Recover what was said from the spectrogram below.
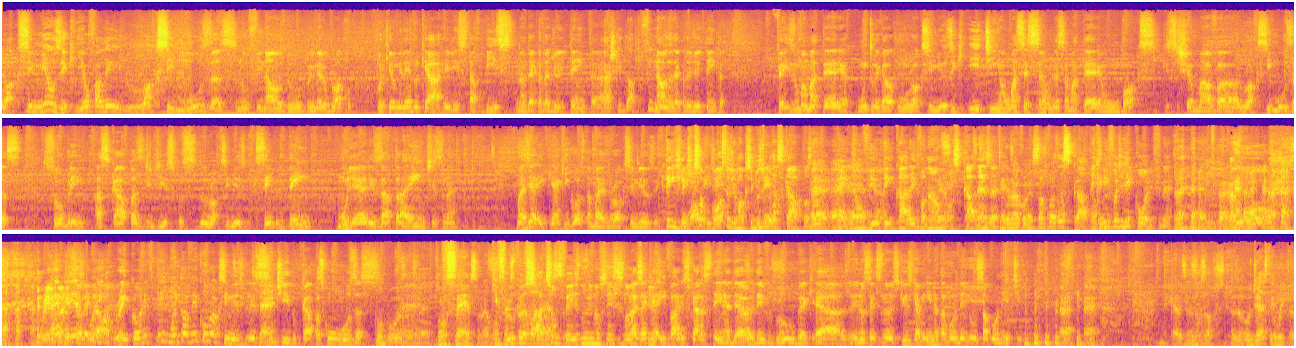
Roxy Music, e eu falei Roxy Musas no final do primeiro bloco, porque eu me lembro que a revista Bis, na década de 80, acho que lá pro final da década de 80, fez uma matéria muito legal com Roxy Music e tinha uma sessão nessa matéria, um box, que se chamava Roxy Musas, sobre as capas de discos do Roxy Music, que sempre tem mulheres atraentes, né? Mas e aí, quem é que gosta mais do Roxy Music? Tem gente que só gosta de Roxy Music Tem. pelas capas, né? É, é, Tem, já é, ouviu, é. tem cara aí que fala, não, Tem. as capas, né, Zé? Tem na minha coleção por causa das capas. É que nem foi de Reconif, né? O Ray é Conniff é mesmo, legal. Ray Conniff tem muito a ver com o Roxy Music nesse É. sentido. Capas com musas. Com musas, né? Bom senso, né? Bom Que foi o que o. Saxon fez no Innocence No Mas é que aí vários caras têm, né? Da- O Dave Brubeck, é, a Inocentes No Excuse que a menina tá mordendo um sabonete. É, é. Cara, sensacional. Mas o jazz tem muito.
